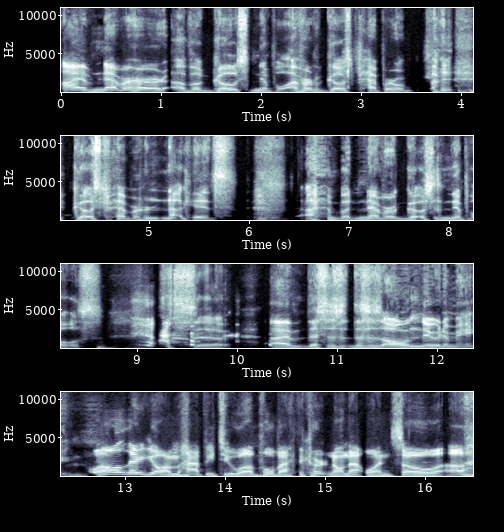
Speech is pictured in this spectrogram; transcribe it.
I have never heard of a ghost nipple. I've heard of ghost pepper, ghost pepper nuggets, but never ghost nipples. So. Um, this is this is all new to me. well, there you go. I'm happy to uh, pull back the curtain on that one. So uh,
